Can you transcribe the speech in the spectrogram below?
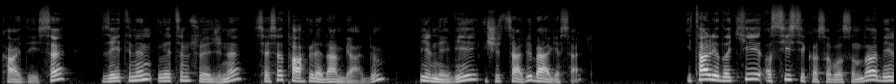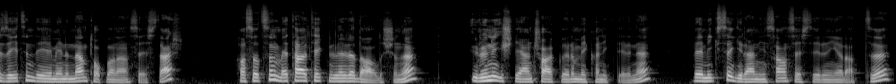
kaydı ise zeytinin üretim sürecini sese tahvil eden bir albüm. Bir nevi işitsel bir belgesel. İtalya'daki Assisi kasabasında bir zeytin değirmeninden toplanan sesler, hasatın metal teknelere dağılışını, ürünü işleyen çarkların mekaniklerini ve mikse giren insan seslerinin yarattığı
